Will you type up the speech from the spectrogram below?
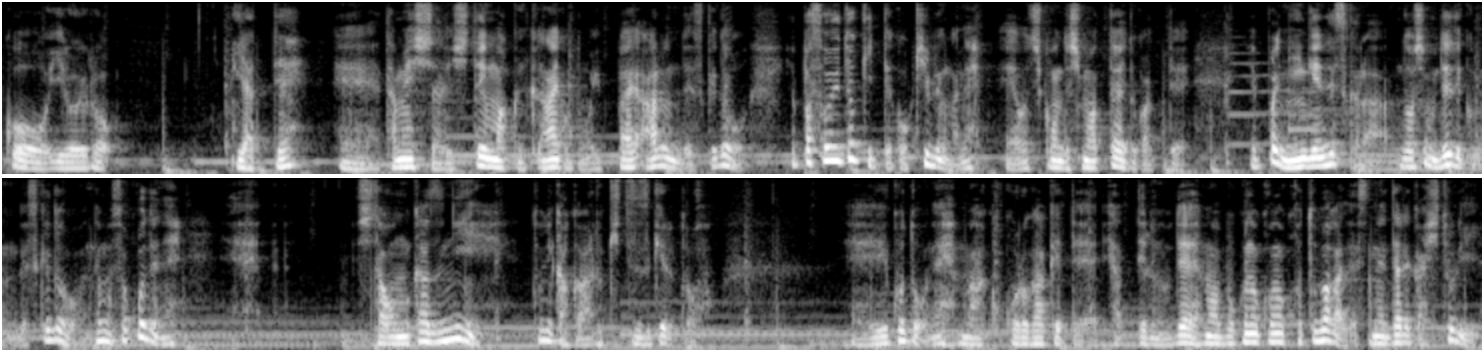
こういろいろやってえー、試したりしてうまくいかないこともいっぱいあるんですけどやっぱそういう時ってこう気分がね、え、落ち込んでしまったりとかってやっぱり人間ですからどうしても出てくるんですけどでもそこでね、えー、下を向かずにとにかく歩き続けると、えいうことをね、まあ、心がけてやってるので、まあ、僕のこの言葉がですね誰か一人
